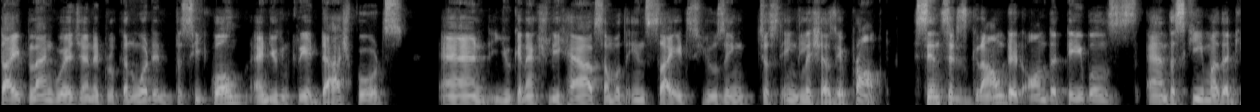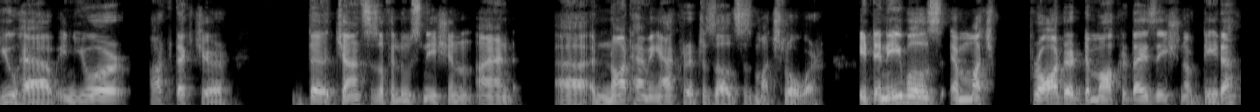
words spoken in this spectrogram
type language and it will convert it into SQL and you can create dashboards and you can actually have some of the insights using just English as a prompt. Since it's grounded on the tables and the schema that you have in your architecture, the chances of hallucination and uh, not having accurate results is much lower. It enables a much broader democratization of data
